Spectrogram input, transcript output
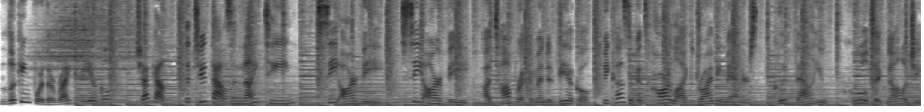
Looking for the right vehicle? Check out the 2019 CRV. CRV, a top recommended vehicle because of its car-like driving manners, good value, cool technology,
